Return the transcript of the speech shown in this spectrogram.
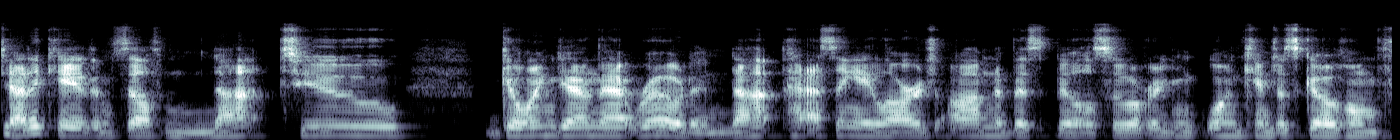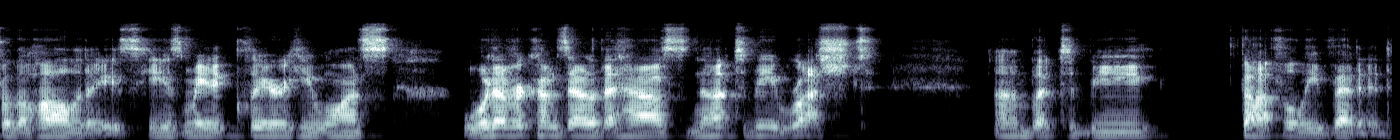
dedicated himself not to going down that road and not passing a large omnibus bill so everyone can just go home for the holidays. He has made it clear he wants whatever comes out of the House not to be rushed, um, but to be thoughtfully vetted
